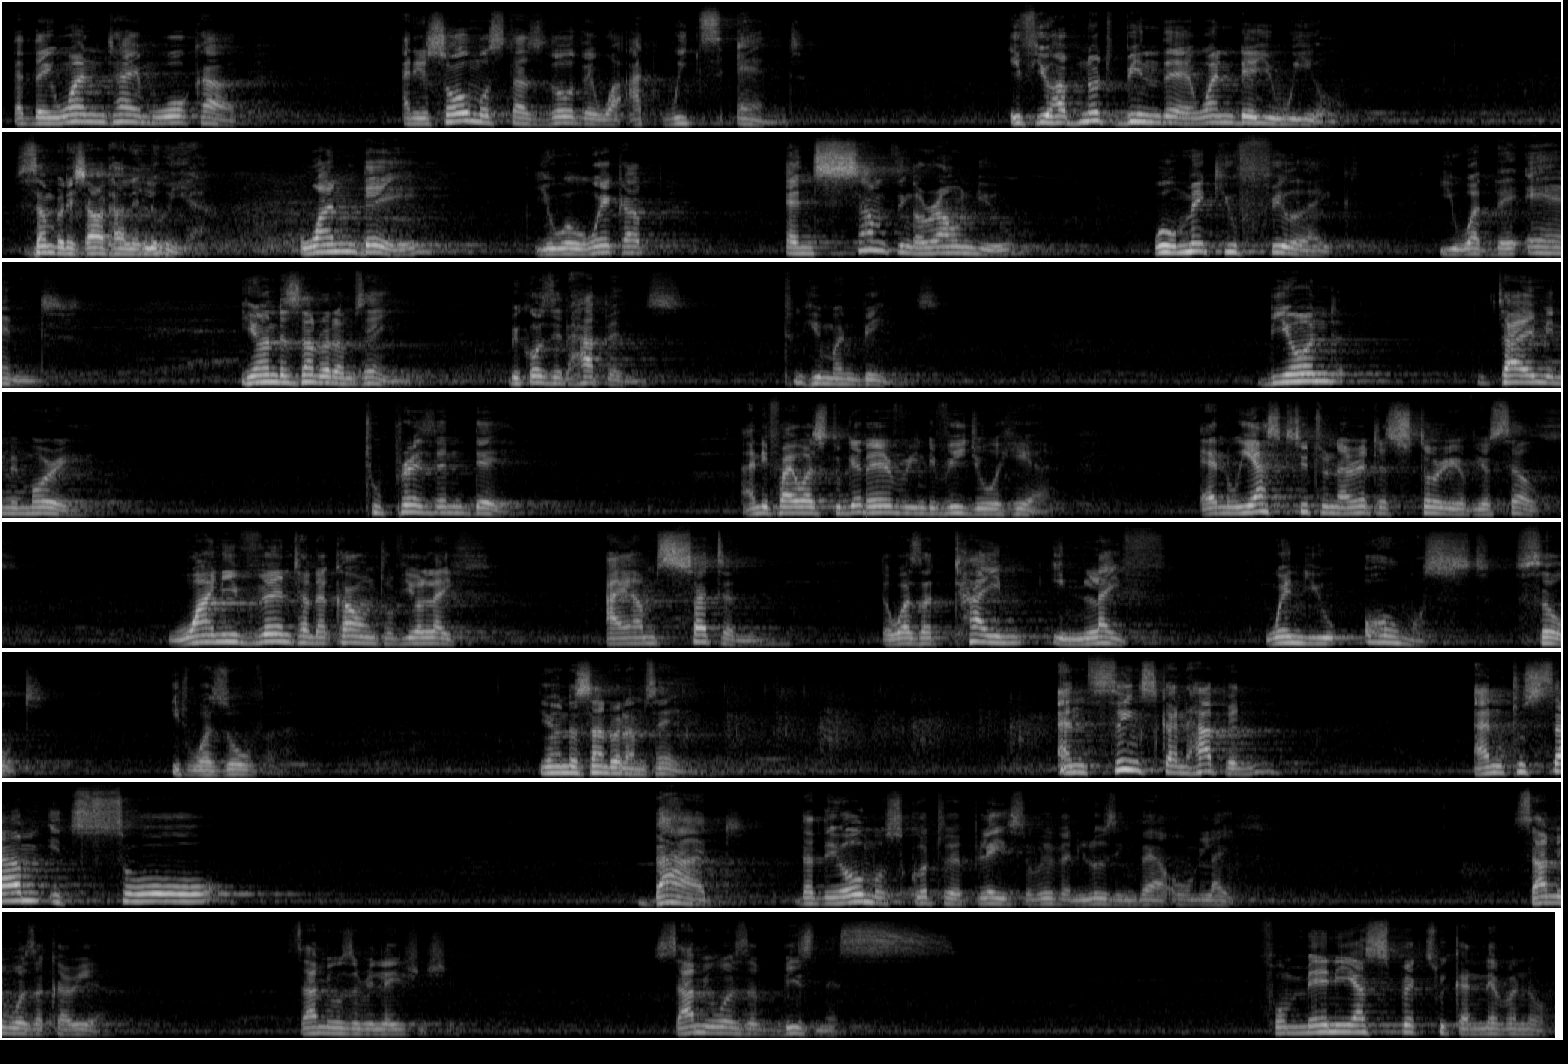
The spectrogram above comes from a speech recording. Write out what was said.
that they one time woke up and it's almost as though they were at wits' end. If you have not been there, one day you will. Somebody shout hallelujah. One day you will wake up and something around you will make you feel like you at the end. You understand what I'm saying? Because it happens to human beings. Beyond time in memory to present day. And if I was to get every individual here and we asked you to narrate a story of yourself, one event and account of your life, I am certain there was a time in life when you almost thought it was over. You understand what I'm saying? And things can happen, and to some, it's so bad that they almost go to a place of even losing their own life. Sammy was a career. Sammy was a relationship. Sammy was a business. For many aspects we can never know.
